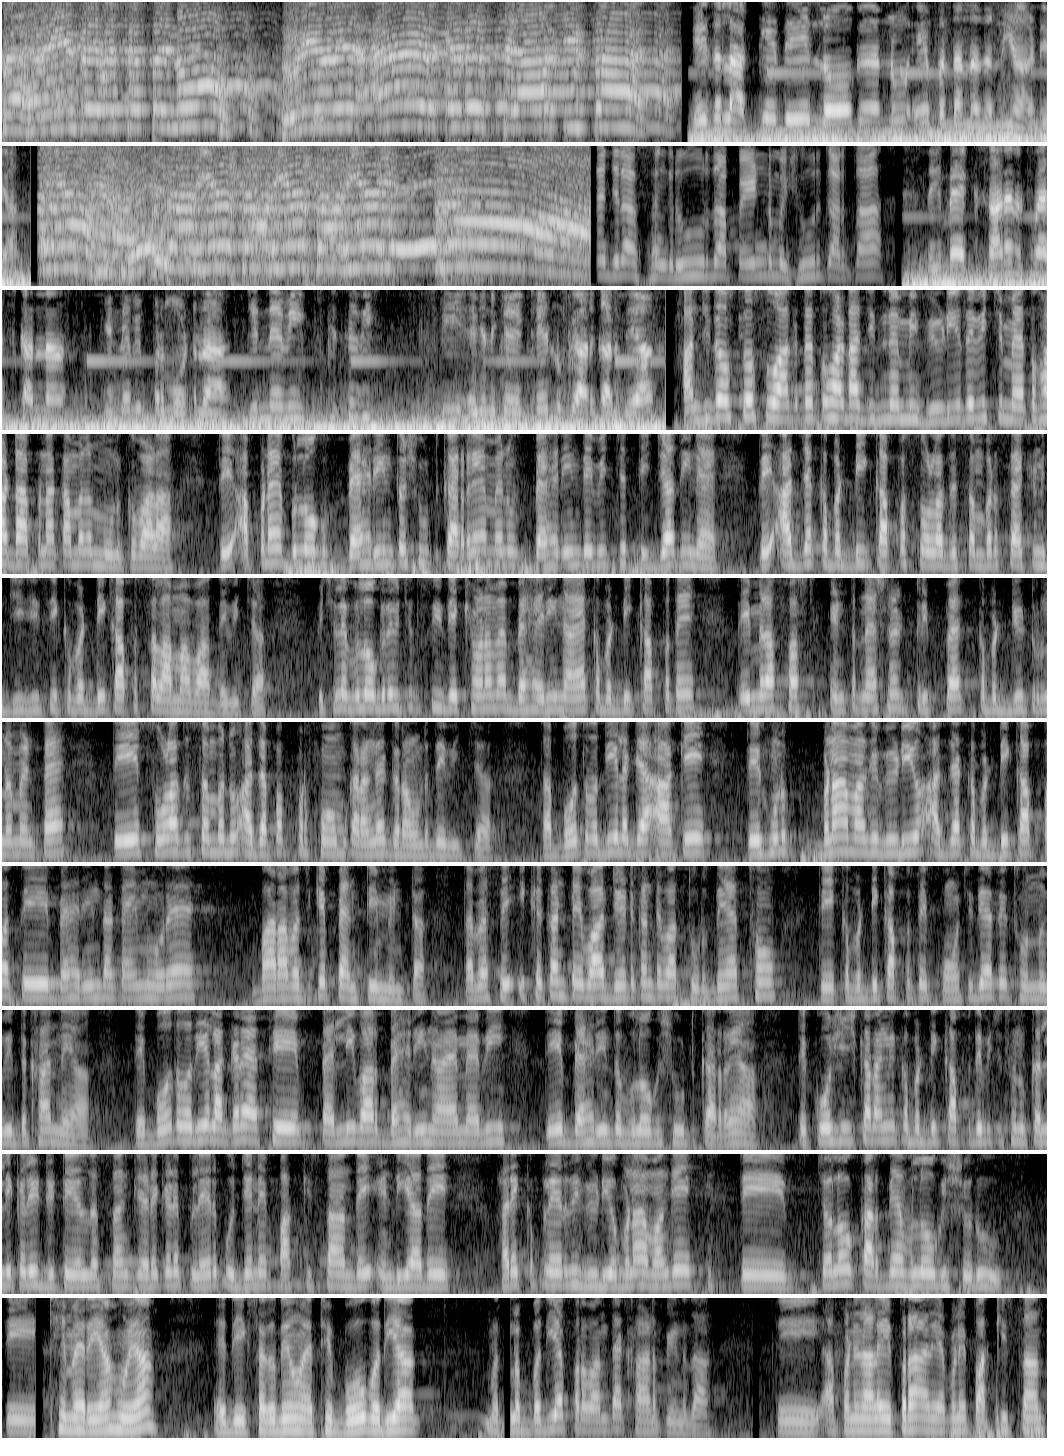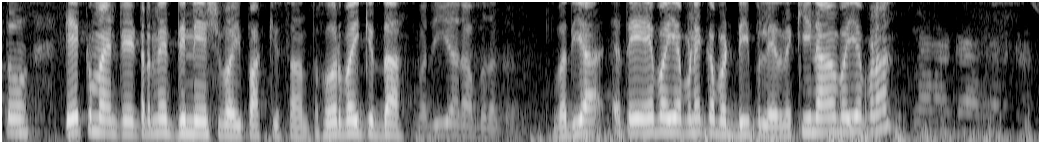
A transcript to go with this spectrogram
Bahrain ਦੇ ਵਿੱਚ ਤੈਨੂੰ ਦੁਨੀਆ ਨੇ ਐਨ ਕਹਿੰਦੇ ਪਿਆਰ ਕੀਤਾ। ਇਸ ਇਲਾਕੇ ਦੇ ਲੋਕ ਨੂੰ ਇਹ ਬੰਦਾ ਨਜ਼ਰ ਨਹੀਂ ਆਣ ਰਿਹਾ ਜਿਹੜਾ ਸੰਗਰੂਰ ਦਾ ਪਿੰਡ ਮਸ਼ਹੂਰ ਕਰਤਾ। ਲੇਕਿਨ ਮੈਂ ਇੱਕ ਸਾਰੇ ਰਿਕੁਐਸਟ ਕਰਨਾ ਜਿੰਨੇ ਵੀ ਪ੍ਰਮੋਟਰ ਆ ਜਿੰਨੇ ਵੀ ਕਿਸੇ ਵੀ ਟੀ- ਯਾਨੀ ਕਿ ਖੇਡ ਨੂੰ ਪਿਆਰ ਕਰਦੇ ਆ। ਹਾਂਜੀ ਦੋਸਤੋ, ਸਵਾਗਤ ਹੈ ਤੁਹਾਡਾ ਅੱਜ ਦੀ ਨਵੀਂ ਵੀਡੀਓ ਦੇ ਵਿੱਚ। ਮੈਂ ਤੁਹਾਡਾ ਆਪਣਾ ਕਮਲ ਮੁਨਕ ਵਾਲਾ ਤੇ ਆਪਣਾ ਬਲੌਗ ਬਹਿਰੀਨ ਤੋਂ ਸ਼ੂਟ ਕਰ ਰਿਹਾ। ਮੈਨੂੰ ਬਹਿਰੀਨ ਦੇ ਵਿੱਚ ਤੀਜਾ ਦਿਨ ਹੈ ਤੇ ਅੱਜ ਹੈ ਕਬੱਡੀ ਕੱਪ 16 ਦਸੰਬਰ second GGC kabaddi cup Salamabad ਦੇ ਵਿੱਚ। ਪਿਛਲੇ ਵਲੌਗ ਦੇ ਵਿੱਚ ਤੁਸੀਂ ਦੇਖਿਆ ਹੋਣਾ, ਮੈਂ ਬਹਿਰੀਨ ਆਇਆ ਕਬੱਡੀ ਕੱਪ ਤੇ ਤੇ ਮੇਰਾ ਫਸਟ ਇੰਟਰਨੈਸ਼ਨਲ ਟ੍ਰਿਪ ਹੈ, ਕਬੱਡੀ ਟੂਰਨਾਮੈਂਟ ਹੈ ਤੇ 16 ਦਸੰਬਰ ਨੂੰ ਅੱਜ ਆਪਾਂ ਪਰਫਾਰਮ ਕਰਾਂਗੇ ਗਰਾਊਂਡ ਦੇ ਵਿੱਚ। ਤਾਂ ਬਹੁਤ ਵਧੀਆ ਲੱਗਿਆ ਆ ਕੇ ਤੇ ਹੁਣ ਬਣਾਵਾਂਗੇ ਵੀਡੀਓ ਅੱਜ ਹੈ ਕਬੱਡੀ ਕੱਪ ਤੇ ਬਹਿਰੀਨ ਦਾ ਟਾਈਮ ਹੋ ਰਿਹਾ ਹੈ। 12:35 ਮਿੰਟ। ਤਾਂ ਵੈਸੇ 1 ਘੰਟੇ ਬਾਅਦ 1.5 ਘੰਟੇ ਬਾਅਦ ਤੁਰਦੇ ਆ ਇੱਥੋਂ ਤੇ ਕਬੱਡੀ ਕੱਪ ਤੇ ਪਹੁੰਚਦੇ ਆ ਤੇ ਤੁਹਾਨੂੰ ਵੀ ਦਿਖਾਉਂਦੇ ਆ। ਤੇ ਬਹੁਤ ਵਧੀਆ ਲੱਗ ਰਿਹਾ ਇੱਥੇ। ਪਹਿਲੀ ਵਾਰ ਬਹਿਰੀਨ ਆਇਆ ਮੈਂ ਵੀ ਤੇ ਬਹਿਰੀਨ ਤੋਂ ਵਲੌਗ ਸ਼ੂਟ ਕਰ ਰਿਹਾ। ਤੇ ਕੋਸ਼ਿਸ਼ ਕਰਾਂਗੇ ਕਬੱਡੀ ਕੱਪ ਦੇ ਵਿੱਚ ਤੁਹਾਨੂੰ ਕੱਲੀ ਕੱਲੀ ਡਿਟੇਲ ਦੱਸਾਂ ਕਿਹੜੇ ਕਿਹੜੇ ਪਲੇਅਰ ਪੁੱਜੇ ਨੇ, ਪਾਕਿਸਤਾਨ ਦੇ, ਇੰਡੀਆ ਦੇ। ਹਰ ਇੱਕ ਪਲੇਅਰ ਦੀ ਵੀਡੀਓ ਬਣਾਵਾਂਗੇ। ਤੇ ਚਲੋ ਕਰਦੇ ਆ ਵਲੌਗ ਸ਼ੁਰੂ। ਤੇ ਇੱਥੇ ਮੈਂ ਰਿਹਾ ਹੋਇਆ। ਇਹ ਦੇਖ ਸਕਦੇ ਹੋ ਇੱਥੇ ਬਹੁਤ ਵਧੀਆ, ਮਤਲਬ ਵਧੀਆ ਪ੍ਰਬੰਧ ਹੈ ਖਾਣ ਪੀਣ ਦਾ। ਤੇ ਆਪਣੇ ਨਾਲ ਇਹ ਭਰਾ ਨੇ ਆਪਣੇ ਪਾਕਿਸਤਾਨ ਤੋਂ ਇਹ ਕਮੈਂਟੇਟਰ ਨੇ ਦਿਨੇਸ਼ ਬਾਈ ਪਾਕਿਸਤਾਨ ਤੋਂ। ਹੋਰ ਬਾਈ ਕਿੱਦਾਂ? ਵਧੀਆ ਰੱਬ ਦਾ ਕਰਮ। ਵਧੀਆ। ਤੇ ਇਹ ਬਾਈ ਆਪਣੇ ਕਬੱਡੀ ਪਲੇਅਰ ਨੇ। ਕੀ ਨਾਮ ਹੈ ਬਾਈ ਆਪਣਾ?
